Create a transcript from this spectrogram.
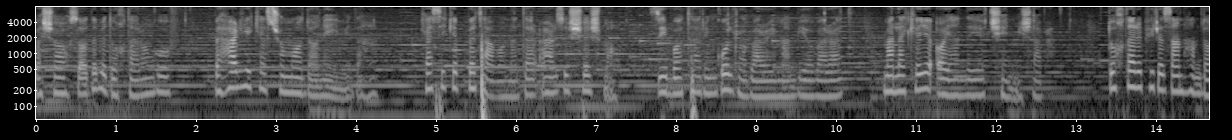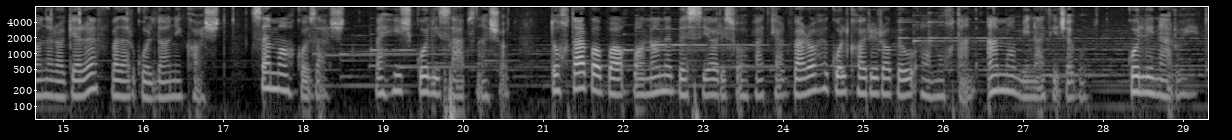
و شاهزاده به دختران گفت به هر یک از شما دانه ای می دهم. کسی که بتواند در عرض شش ماه زیباترین گل را برای من بیاورد ملکه آینده چین می شود. دختر پیرزن هم دانه را گرفت و در گلدانی کاشت. سه ماه گذشت. و هیچ گلی سبز نشد. دختر با باغبانان بسیاری صحبت کرد و راه گلکاری را به او آموختند اما بی نتیجه بود. گلی نروید.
